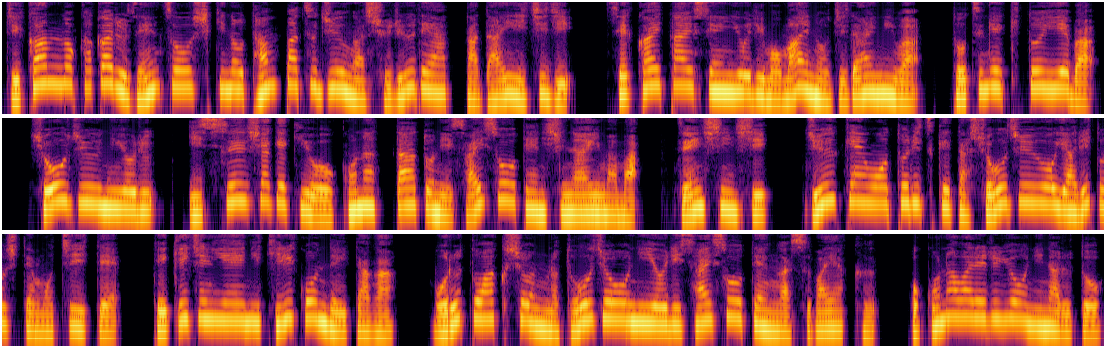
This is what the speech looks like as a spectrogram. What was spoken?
時間のかかる前奏式の単発銃が主流であった第一次世界大戦よりも前の時代には突撃といえば小銃による一斉射撃を行った後に再装填しないまま前進し銃剣を取り付けた小銃を槍として用いて敵陣営に切り込んでいたがボルトアクションの登場により再装填が素早く行われるようになると、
